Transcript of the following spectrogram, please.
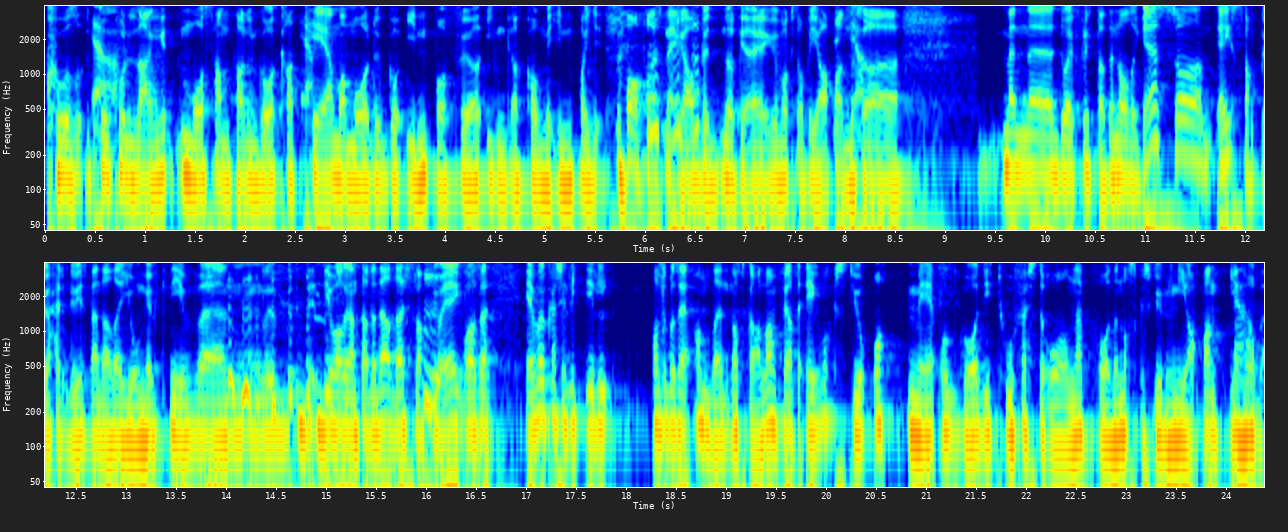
hvor, Ja. hvor, hvor langt må samtalen gå? Hva Ja. tema må du gå inn på før Ingar kommer inn på Å, forresten, jeg har bodd noe, jeg vokste opp i Japan, Ja. så men uh, da jeg flytta til Norge, så jeg slapp jo heldigvis den der jungelkniv eh, de, de variantene der. Der slapp jo jeg. Og altså, jeg var jo kanskje litt i holdt jeg på å si, andre enden av skalaen, for at jeg vokste jo opp med å gå de to første årene på den norske skolen i Japan, i Ja. HB,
